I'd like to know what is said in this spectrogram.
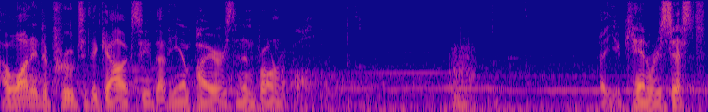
I wanted to prove to the galaxy that the Empire isn't invulnerable. That you can resist.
